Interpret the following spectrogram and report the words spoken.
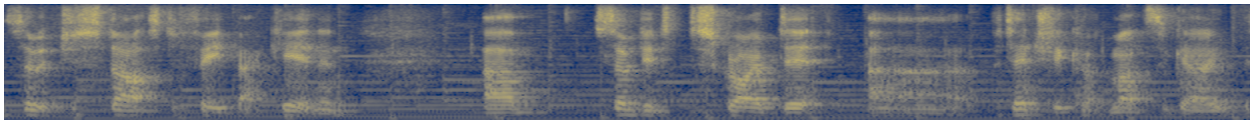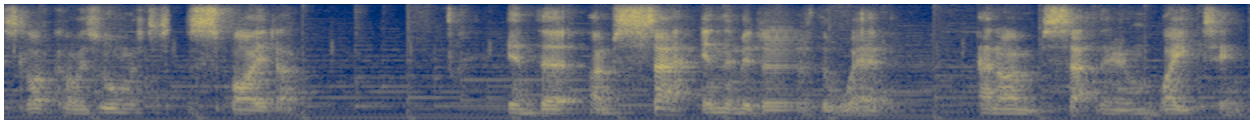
So it just starts to feed back in, and um, somebody described it uh, potentially a couple of months ago. It's like I was almost a spider, in that I'm sat in the middle of the web and I'm sat there and waiting.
